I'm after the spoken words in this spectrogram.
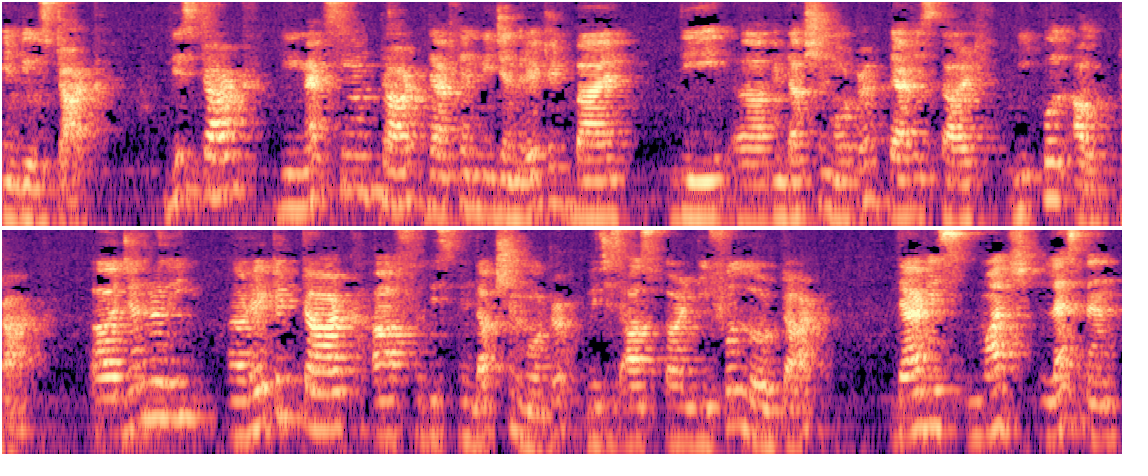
induced torque. This torque, the maximum torque that can be generated by the uh, induction motor that is called the pull out torque. Uh, generally, a rated torque of this induction motor which is also called the full load torque that is much less than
